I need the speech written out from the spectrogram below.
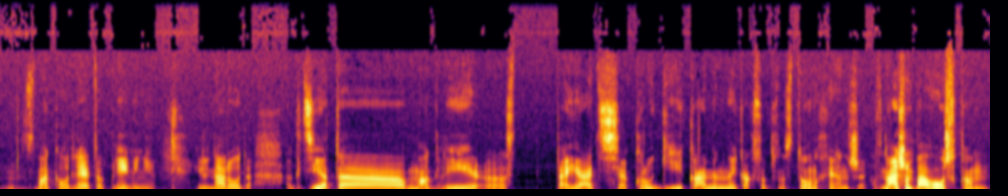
знакового для этого племени или народа. Где-то могли стоять круги каменные, как, собственно, Стоунхенджи. В нашем Поволжском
